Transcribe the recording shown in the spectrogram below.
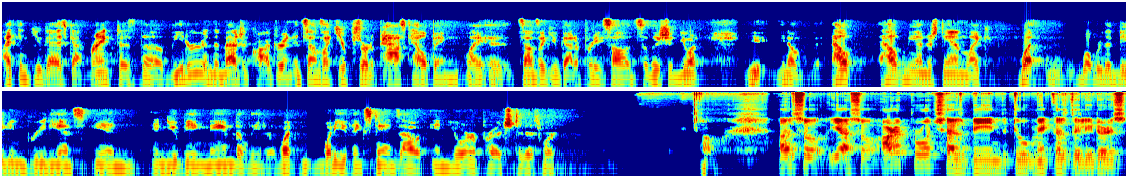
I think you guys got ranked as the leader in the Magic Quadrant. It sounds like you're sort of past helping. Like it sounds like you've got a pretty solid solution. You want, you, you know, help help me understand like what what were the big ingredients in in you being named a leader? What what do you think stands out in your approach to this work? Uh, so yeah, so our approach has been to make us the leaders.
